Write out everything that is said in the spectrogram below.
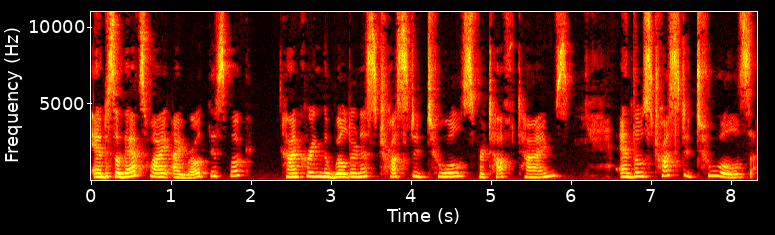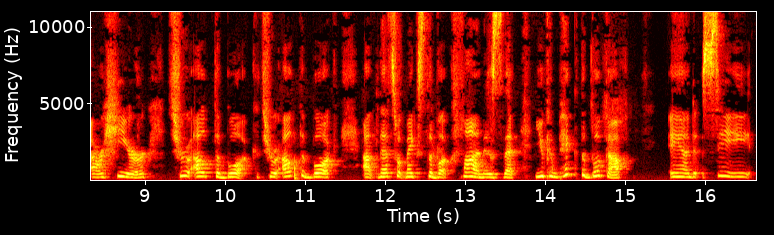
And so that's why I wrote this book Conquering the Wilderness Trusted Tools for Tough Times. And those trusted tools are here throughout the book. Throughout the book, uh, that's what makes the book fun is that you can pick the book up and see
